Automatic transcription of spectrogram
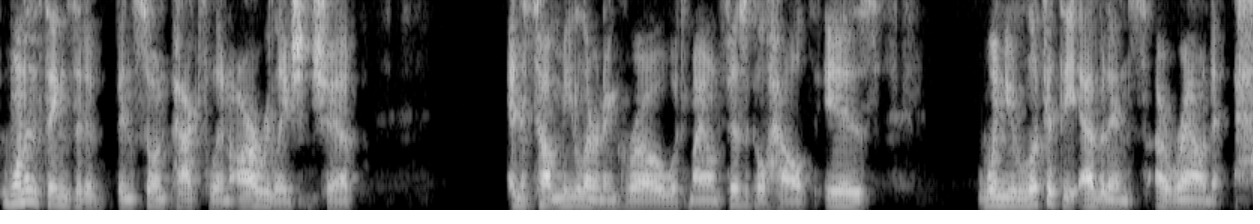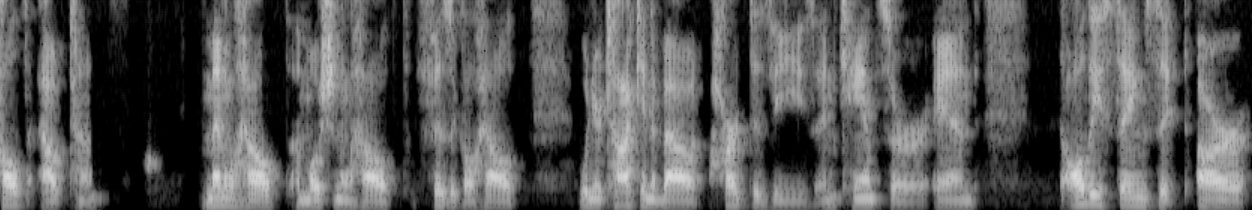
one of the things that have been so impactful in our relationship and it's helped me learn and grow with my own physical health is when you look at the evidence around health outcomes, mental health, emotional health, physical health, when you're talking about heart disease and cancer and all these things that are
